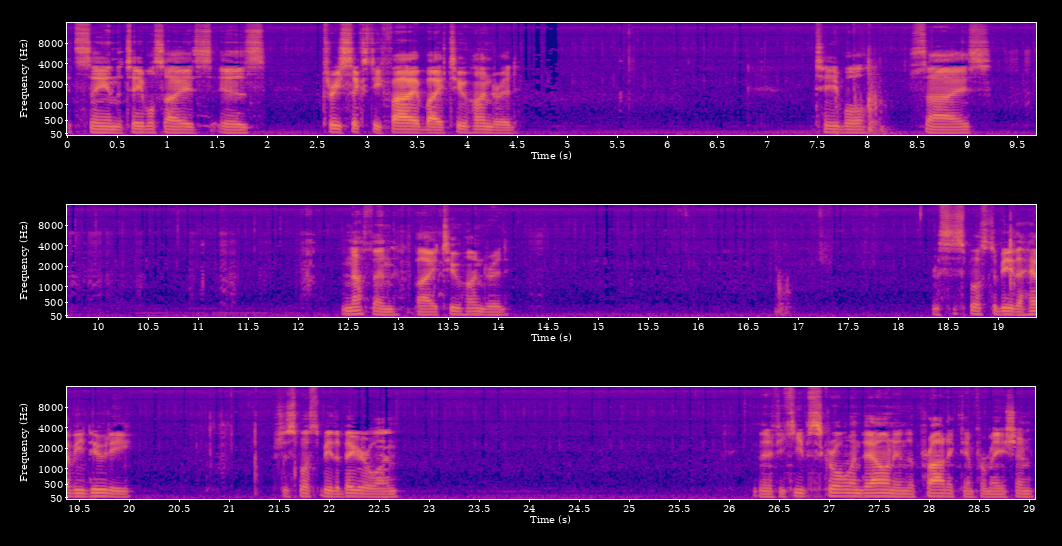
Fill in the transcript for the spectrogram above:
It's saying the table size is 365 by 200. Table size nothing by 200. This is supposed to be the heavy duty, which is supposed to be the bigger one. then if you keep scrolling down in the product information,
